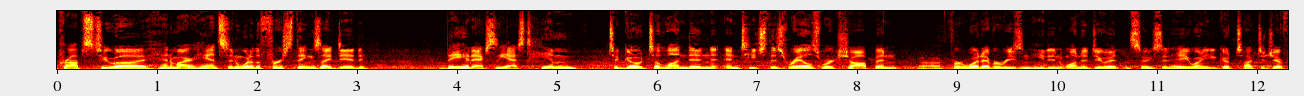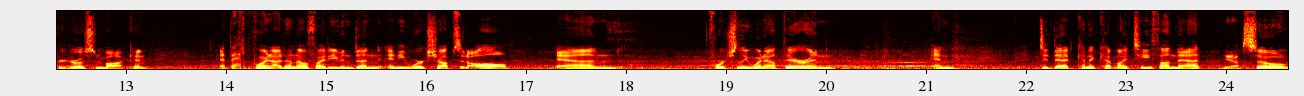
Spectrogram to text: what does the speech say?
props to uh, Heinemeier Hansson. One of the first things I did, they had actually asked him to go to London and teach this Rails workshop, and uh-huh. for whatever reason, he didn't want to do it. And so he said, "Hey, why don't you go talk to Geoffrey Grosenbach?" And at that point, I don't know if I'd even done any workshops at all, and fortunately went out there and and did that. Kind of cut my teeth on that. Yeah. So,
